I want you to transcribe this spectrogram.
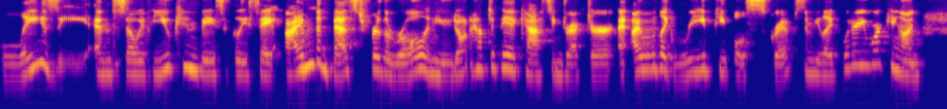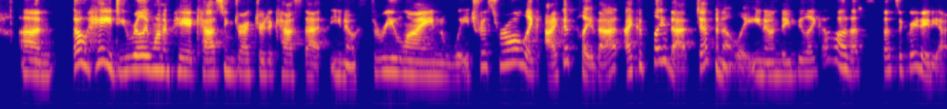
lazy. And so if you can basically say, I'm the best for the role and you don't have to pay a casting director, I would like read people's scripts and be like, what are you working on? um, oh hey do you really want to pay a casting director to cast that you know three line waitress role like i could play that i could play that definitely you know and they'd be like oh that's that's a great idea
